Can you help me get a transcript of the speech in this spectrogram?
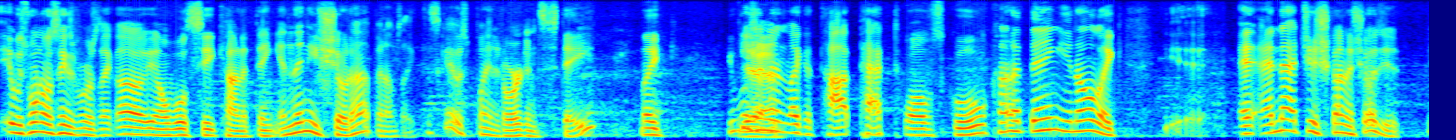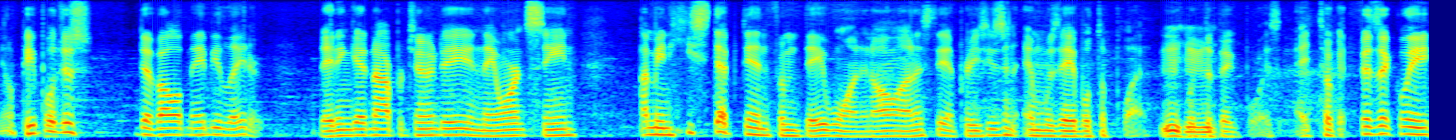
it was one of those things where it was like, oh, you know, we'll see kind of thing. And then he showed up, and I was like, this guy was playing at Oregon State, like. He wasn't Yeah. in like a top Pac-12 school kind of thing, you know, like, and, and that just kind of shows you, you know, people just develop maybe later. They didn't get an opportunity and they weren't seen. I mean, he stepped in from day one, in all honesty, in preseason, and was able to play with the big boys. He took it physically,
